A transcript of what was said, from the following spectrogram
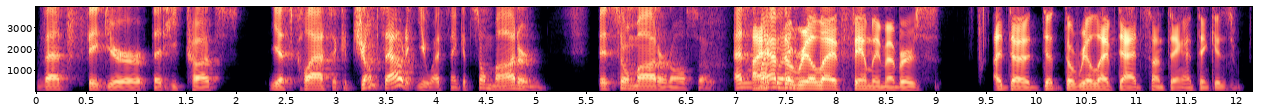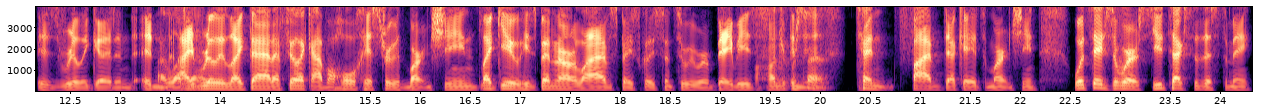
that figure that he cuts, yeah, it's classic. It jumps out at you. I think it's so modern. It's so modern, also. And I have Michael- the real life family members. Uh, the, the the real life dad son thing I think is is really good and and I I, really like that. I feel like I have a whole history with Martin Sheen. Like you, he's been in our lives basically since we were babies. 100%. And 10 5 decades of Martin Sheen. What's age the worst? You texted this to me.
